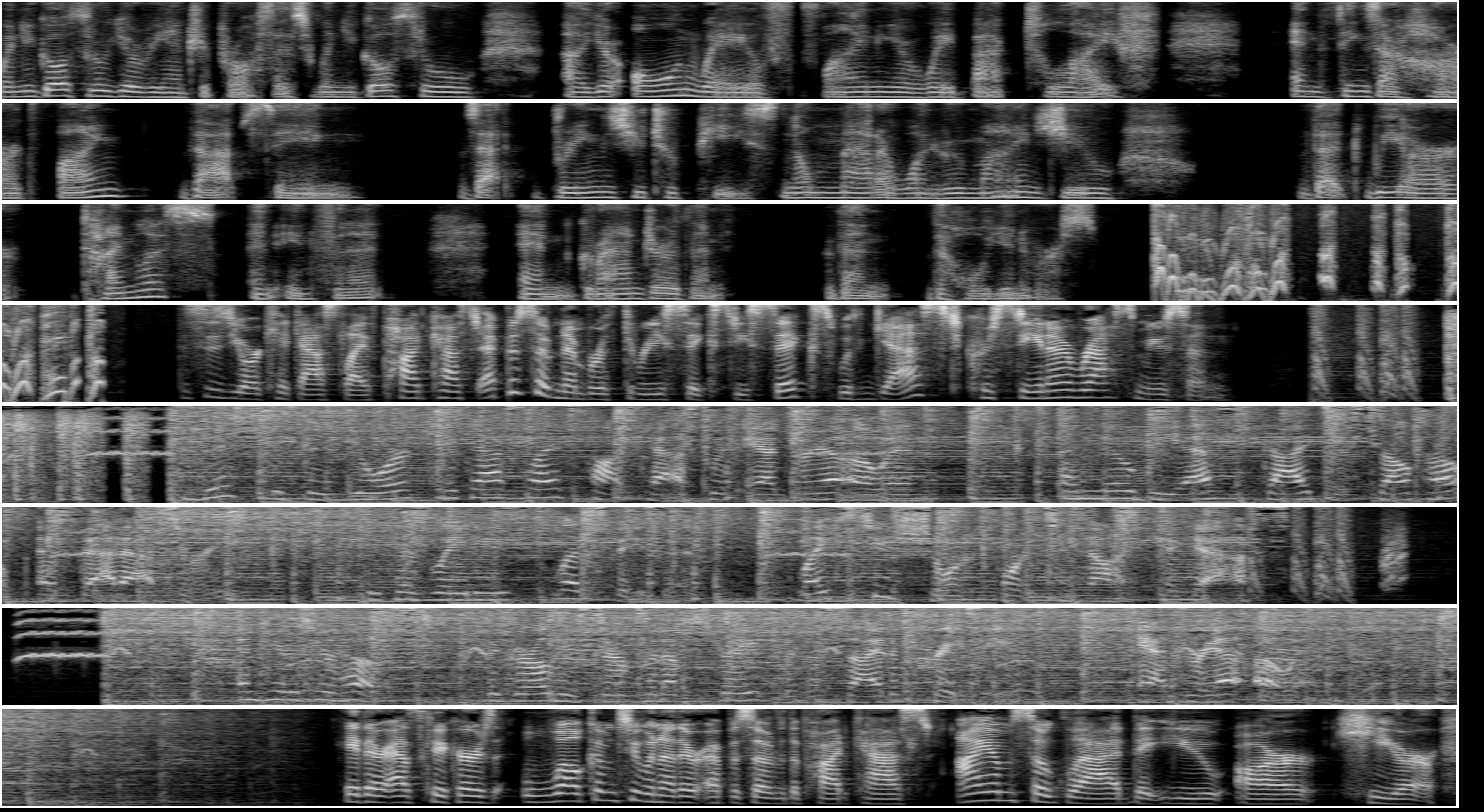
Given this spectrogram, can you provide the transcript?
when you go through your reentry process, when you go through uh, your own way of finding your way back to life and things are hard, find that thing that brings you to peace, no matter what reminds you that we are timeless and infinite and grander than, than the whole universe. This is your Kick Ass Life podcast, episode number 366, with guest Christina Rasmussen. This is the Your Kick Ass Life podcast with Andrea Owen, a no BS guide to self help and badassery. Because, ladies, let's face it, life's too short for it to not kick ass. And here's your host, the girl who serves it up straight with a side of crazy, Andrea Owen. Hey there, ass kickers. Welcome to another episode of the podcast. I am so glad that you are here.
